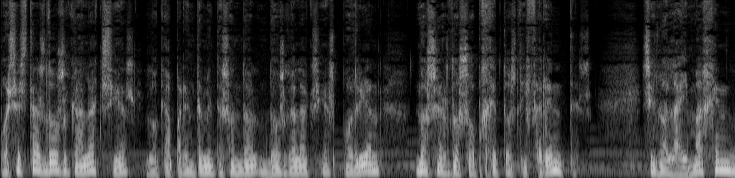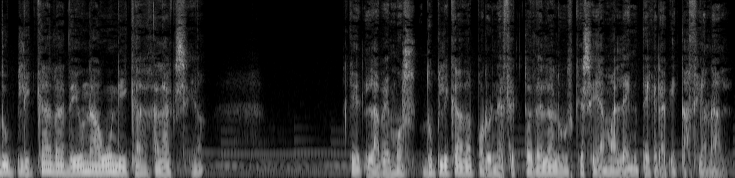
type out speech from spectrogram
pues estas dos galaxias, lo que aparentemente son dos galaxias, podrían no ser dos objetos diferentes, sino la imagen duplicada de una única galaxia la vemos duplicada por un efecto de la luz que se llama lente gravitacional.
